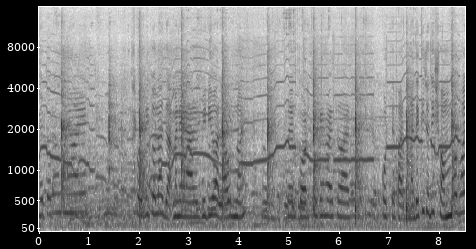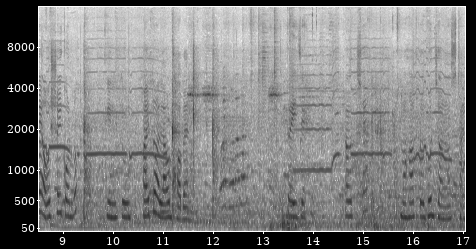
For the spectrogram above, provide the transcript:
ভেতরে মনে হয় ছবি তোলা যা মানে আর ভিডিও অ্যালাউড নয়। এরপর থেকে হয়তো আর করতে পারব না। দেখি যদি সম্ভব হয় অবশ্যই করব, কিন্তু হয়তো অ্যালাউড হবে না। তো এই যে হচ্ছে মহাপ্রভুর জন্মস্থান।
